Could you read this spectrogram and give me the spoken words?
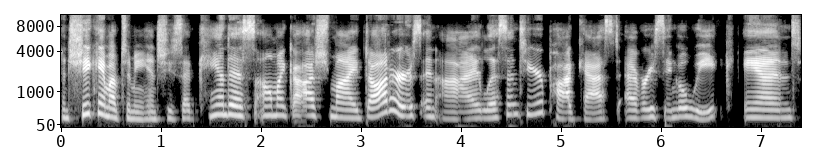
And she came up to me and she said, Candace, oh my gosh, my daughters and I listen to your podcast every single week. And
